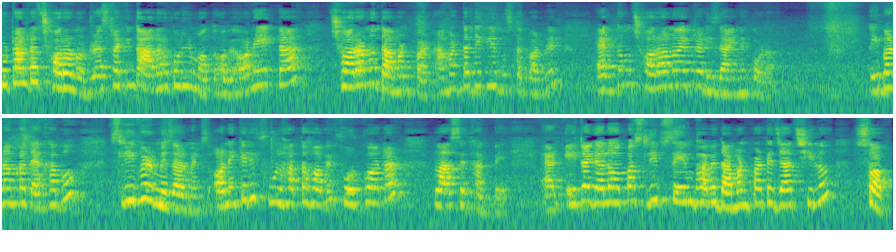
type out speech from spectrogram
টোটালটা ছড়ানো ড্রেসটা কিন্তু আনারকলির মতো হবে। অনেকটা ছড়ানো দামান পাট আমারটা দেখলে বুঝতে পারবেন, একদম ছড়ানো একটা ডিজাইনে করা। এবার আমরা দেখাবো স্লিভের মেজারমেন্টস অনেকেরই ফুল হাতা হবে ফোর কোয়ার্টার প্লাসে থাকবে। আর এটা গেল আপা স্লিভ সেম ভাবে দামান পাটে যা ছিল সফট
